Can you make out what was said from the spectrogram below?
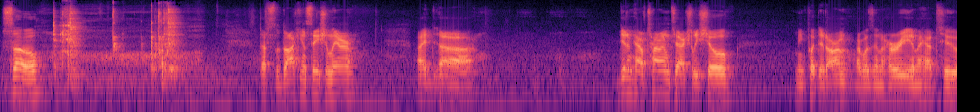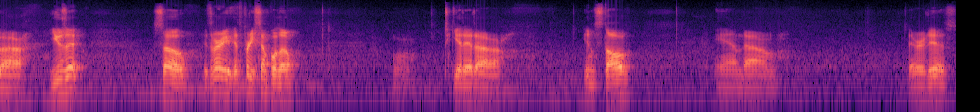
So That's the docking station there. I uh, didn't have time to actually show me putting it on. I was in a hurry and I had to uh, use it. So it's very, it's pretty simple though to get it uh, installed. And um, there it is.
